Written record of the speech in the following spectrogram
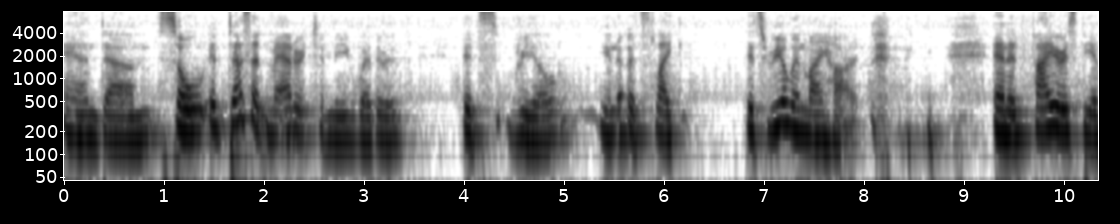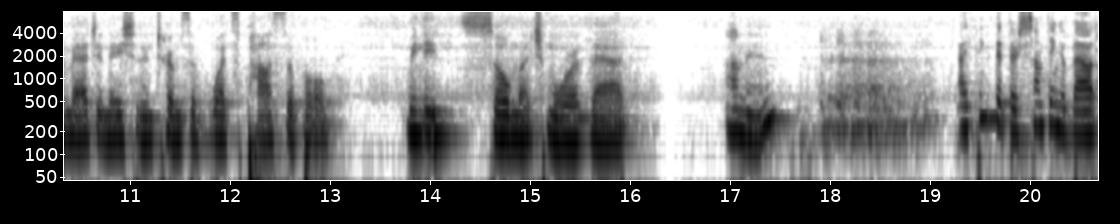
And um, so it doesn't matter to me whether it's real. You know, it's like it's real in my heart. and it fires the imagination in terms of what's possible. We need so much more of that. Amen. I think that there's something about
